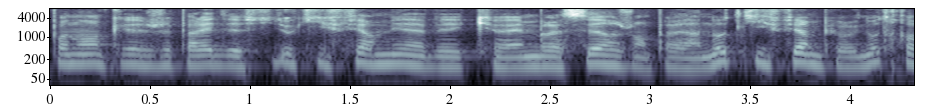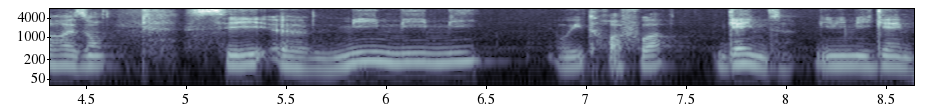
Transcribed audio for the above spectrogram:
Pendant que je parlais de studio qui fermait avec euh, Embracer, j'en parlais d'un autre qui ferme pour une autre raison. C'est euh, Mimimi, oui, trois fois, Games, Mimimi Games.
